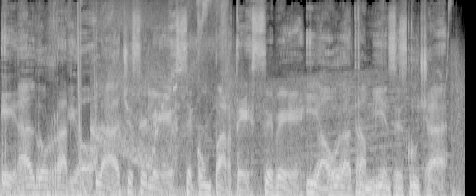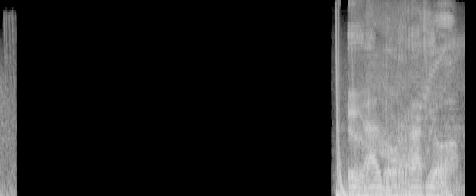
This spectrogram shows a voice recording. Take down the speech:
Heraldo Radio, la HCL se comparte, se ve y ahora también se escucha. Heraldo Radio.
